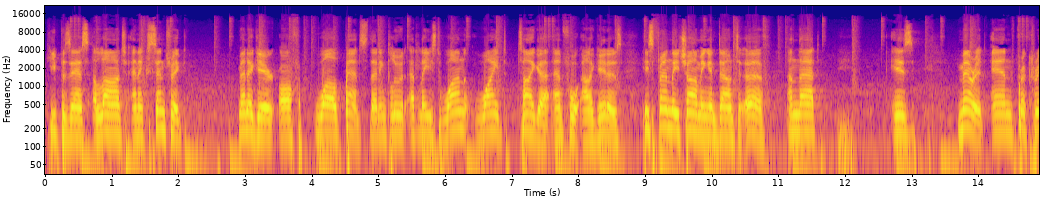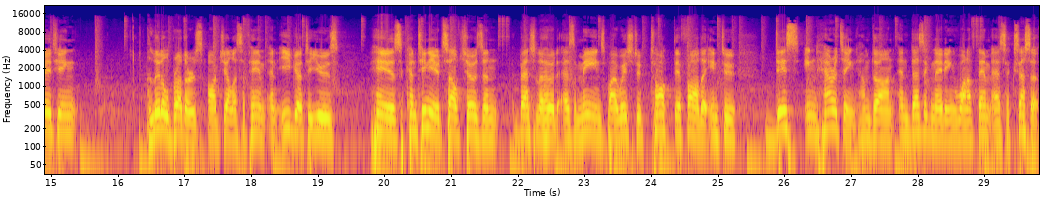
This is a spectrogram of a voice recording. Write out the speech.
He possesses a large and eccentric menagerie of wild pets that include at least one white tiger and four alligators. He's friendly, charming and down to earth and that is merit and procreating little brothers are jealous of him and eager to use his continued self-chosen bachelorhood as a means by which to talk their father into disinheriting Hamdan and designating one of them as successor.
